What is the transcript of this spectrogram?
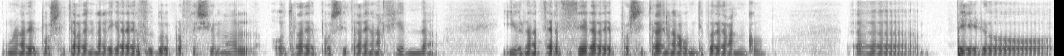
una depositada en la Liga de Fútbol Profesional, otra depositada en Hacienda, y una tercera depositada en algún tipo de banco, eh, pero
